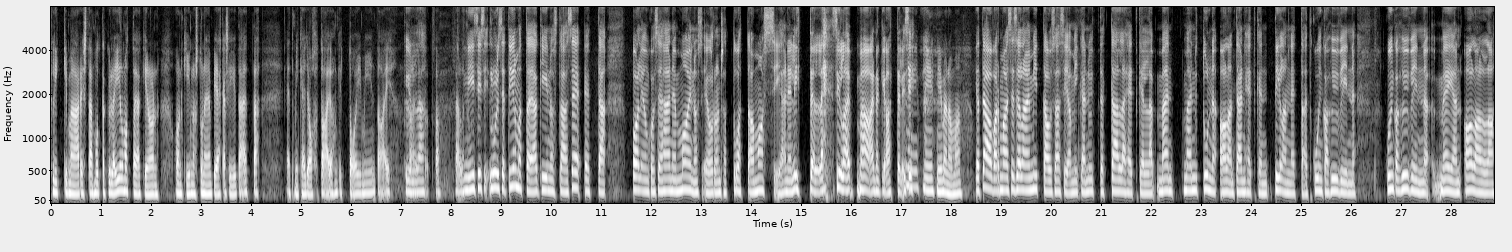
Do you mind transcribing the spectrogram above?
klikkimääristä, mutta kyllä ilmoittajakin on, on kiinnostuneempi ehkä siitä, että, että mikä johtaa johonkin toimiin tai, Kyllä. Tai, tota, tällä. Niin siis luulisin, että ilmoittajaa kiinnostaa se, että paljonko se hänen mainoseuronsa tuottaa massia hänen itselle. Sillä mä ainakin ajattelisin. Niin, niin, nimenomaan. Ja tämä on varmaan se sellainen mittausasia, mikä nyt tällä hetkellä, mä en, mä en nyt tunne alan tämän hetken tilannetta, että kuinka hyvin, kuinka hyvin meidän alalla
